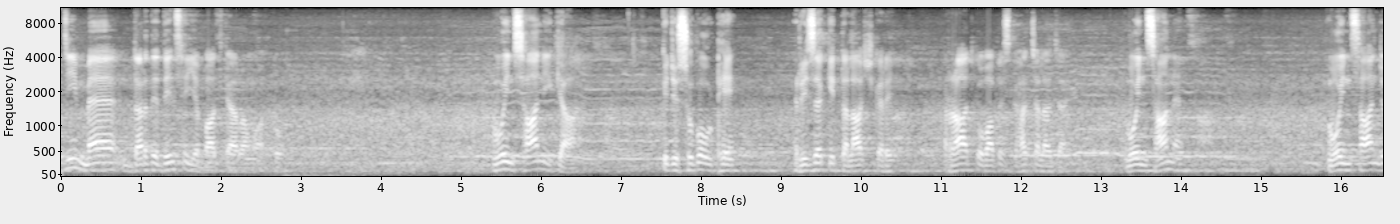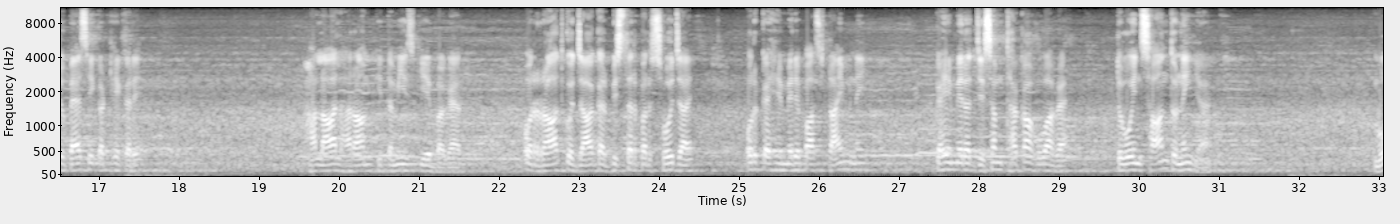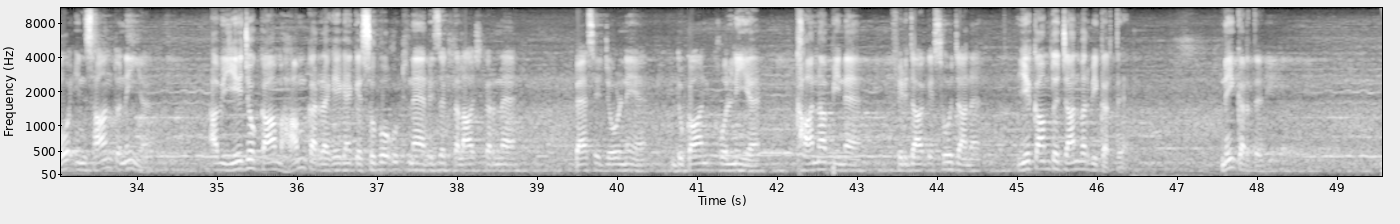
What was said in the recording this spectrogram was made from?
جی میں درد دل سے یہ بات کہہ رہا ہوں آپ کو۔ وہ انسان ہی کیا کہ جو صبح اٹھے، رزق کی تلاش کرے رات کو واپس گھر چلا جائے۔ وہ انسان ہے۔ وہ انسان جو پیسے اکٹھے کرے۔ حلال حرام کی تمیز کیے بغیر۔ اور رات کو جا کر بستر پر سو جائے۔ اور کہے میرے پاس ٹائم نہیں۔ کہے میرا جسم تھکا ہوا ہے۔ تو وہ انسان تو نہیں ہے۔ وہ انسان تو نہیں ہے۔ اب یہ جو کام ہم کر رکھے گئے کہ صبح اٹھنا ہے، رزق تلاش کرنا ہے، پیسے جوڑنے ہیں۔ دکان کھولنی ہے، کھانا پینا ہے، پھر جا کے سو جانا ہے۔ یہ کام تو جانور بھی کرتے ہیں۔ نہیں کرتے۔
